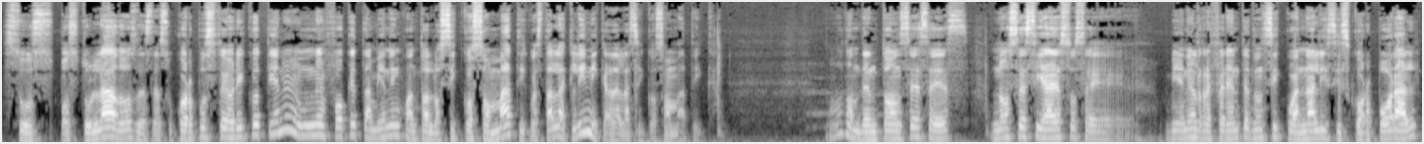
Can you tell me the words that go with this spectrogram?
sus postulados desde su corpus teórico tienen un enfoque también en cuanto a lo psicosomático, está la clínica de la psicosomática, donde entonces es, no sé si a eso se viene el referente de un psicoanálisis corporal,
